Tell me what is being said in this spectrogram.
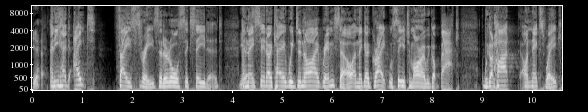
Yeah. and he had eight phase threes that had all succeeded, and they said, okay, we deny Remsel, and they go, great, we'll see you tomorrow. We got back. We got heart on next week.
